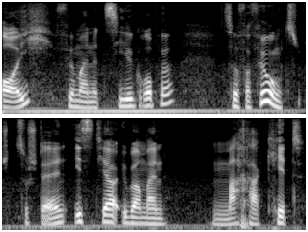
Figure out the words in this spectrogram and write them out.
euch, für meine Zielgruppe, zur Verfügung zu, zu stellen, ist ja über mein Macher-Kit.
